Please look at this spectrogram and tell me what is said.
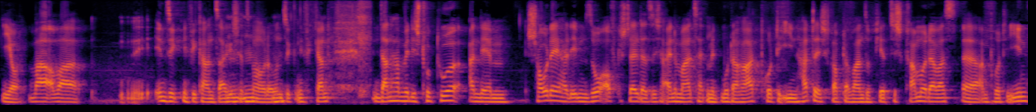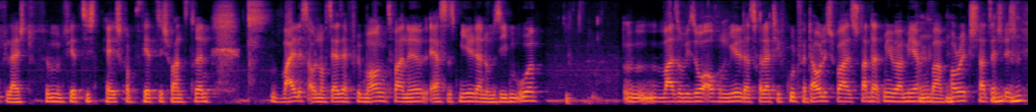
ja, war aber insignifikant, sage ich jetzt mhm, mal, oder mhm. unsignifikant. Dann haben wir die Struktur an dem Showday halt eben so aufgestellt, dass ich eine Mahlzeit mit moderat Protein hatte. Ich glaube, da waren so 40 Gramm oder was äh, an Protein, vielleicht 45, hey, ich glaube 40 waren es drin, weil es auch noch sehr, sehr früh morgens war, ne? Erstes Meal dann um 7 Uhr war sowieso auch ein Meal, das relativ gut verdaulich war. Das Standardmeal bei mir mhm. war Porridge tatsächlich. Mhm.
